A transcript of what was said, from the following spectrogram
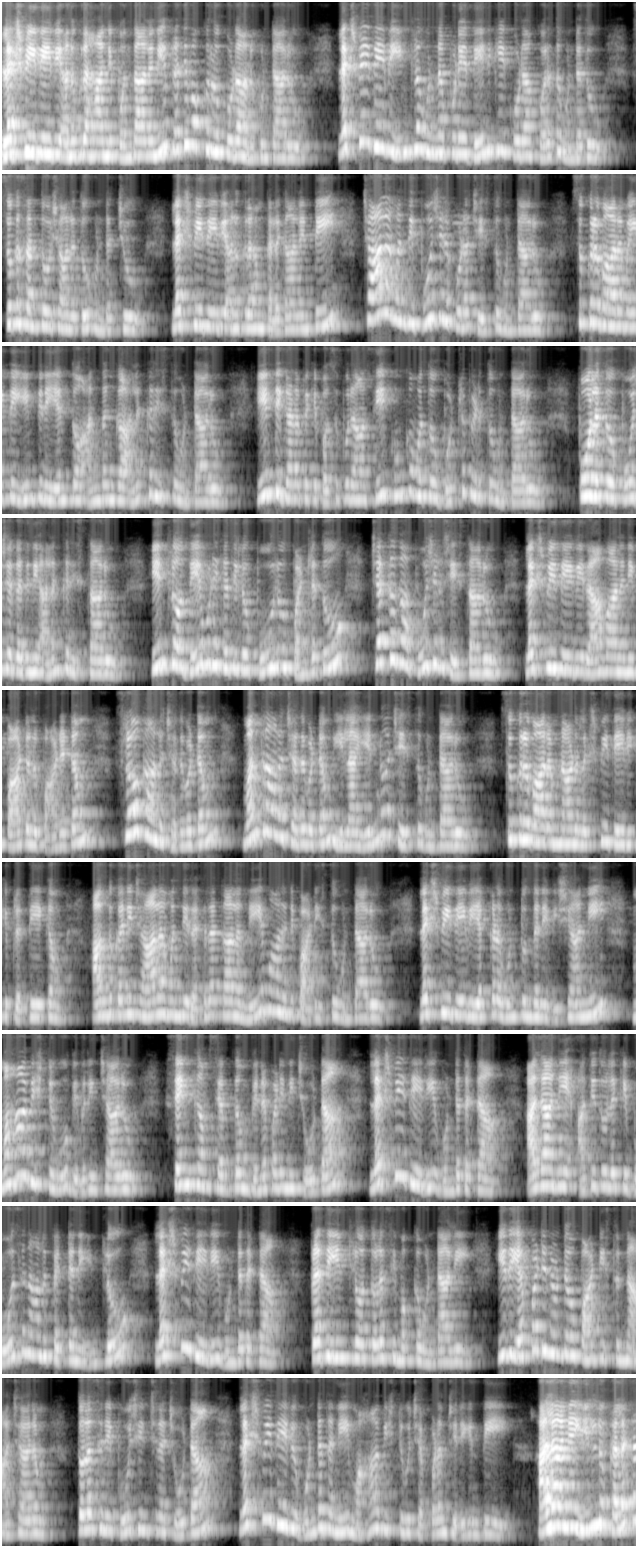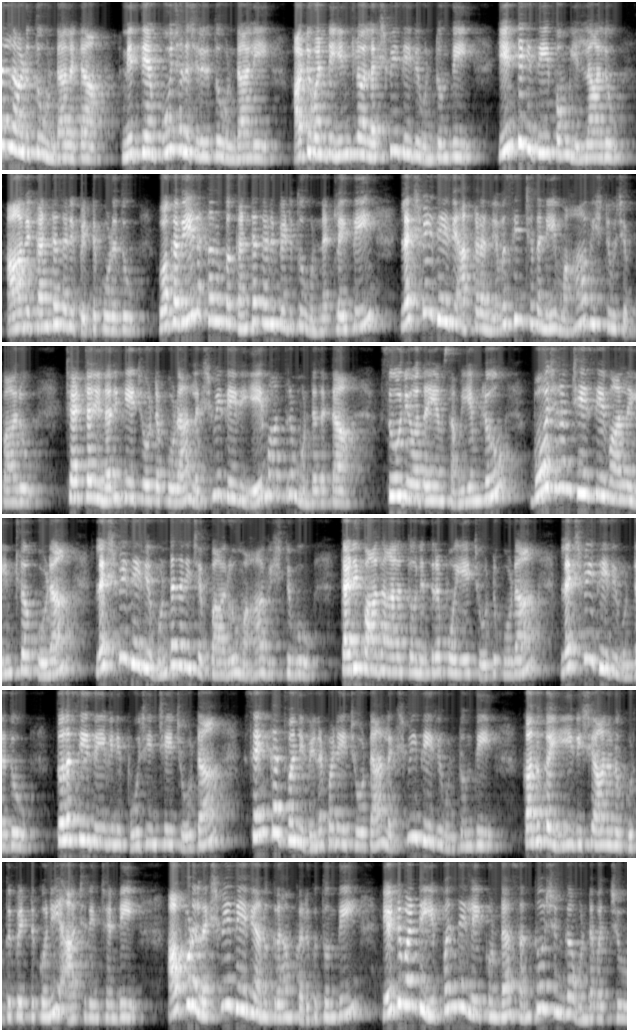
లక్ష్మీదేవి అనుగ్రహాన్ని పొందాలని ప్రతి ఒక్కరూ కూడా అనుకుంటారు. లక్ష్మీదేవి ఇంట్లో ఉన్నప్పుడే దేనికి కూడా కొరత ఉండదు. సుఖ సంతోషాలతో ఉండొచ్చు. లక్ష్మీదేవి అనుగ్రహం కలగాలంటే చాలామంది పూజలు కూడా చేస్తూ ఉంటారు. శుక్రవారం అయితే ఇంటిని ఎంతో అందంగా అలంకరిస్తూ ఉంటారు. ఇంటి గడపకి పసుపు రాసి కుంకుమతో బొట్లు పెడుతూ ఉంటారు. పూలతో పూజ గదిని అలంకరిస్తారు. ఇంట్లో దేవుడి గదిలో పూలు పండ్లతో చక్కగా పూజలు చేస్తారు. లక్ష్మీదేవి రావాలని పాటలు పాడటం శ్లోకాలు చదవటం మంత్రాలు చదవటం ఇలా ఎన్నో చేస్తూ ఉంటారు. శుక్రవారం నాడు లక్ష్మీదేవికి ప్రత్యేకం. అందుకని చాలామంది రకరకాల నియమాలని పాటిస్తూ ఉంటారు. లక్ష్మీదేవి ఎక్కడ ఉంటుందనే విషయాన్ని మహావిష్ణువు వివరించారు. శంఖం శబ్దం వినపడిని చోట లక్ష్మీదేవి ఉండదట అలానే అతిథులకి భోజనాలు పెట్టని ఇంట్లో లక్ష్మీదేవి ఉండదట. ప్రతి ఇంట్లో తులసి మొక్క ఉండాలి. ఇది ఎప్పటి నుండో పాటిస్తున్న ఆచారం. తులసిని పూజించిన చోట లక్ష్మీదేవి ఉండదని మహావిష్ణువు చెప్పడం జరిగింది. అలానే ఇల్లు కలకల్లాడుతూ ఉండాలట. నిత్యం పూజలు జరుగుతూ ఉండాలి. అటువంటి ఇంట్లో లక్ష్మీదేవి ఉంటుంది. ఇంటికి దీపం ఇల్లాలు ఆమె కంటతడి పెట్టకూడదు. ఒకవేళ కనుక కంటతడి పెడుతూ ఉన్నట్లయితే లక్ష్మీదేవి అక్కడ నివసించదని మహావిష్ణువు చెప్పారు. చెట్లని నరికే చోట కూడా లక్ష్మీదేవి ఏమాత్రం ఉండదట. సూర్యోదయం సమయంలో భోజనం చేసే వాళ్ళ ఇంట్లో కూడా లక్ష్మీదేవి ఉండదని చెప్పారు మహావిష్ణువు. తడి పాదాలతో నిద్రపోయే చోటు కూడా లక్ష్మీదేవి ఉండదు. తులసీదేవిని పూజించే చోట శంఖధ్వని వినపడే చోట లక్ష్మీదేవి ఉంటుంది. కనుక ఈ విషయాలను గుర్తుపెట్టుకొని ఆచరించండి. అప్పుడు లక్ష్మీదేవి అనుగ్రహం కలుగుతుంది. ఎటువంటి ఇబ్బంది లేకుండా సంతోషంగా ఉండవచ్చు.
